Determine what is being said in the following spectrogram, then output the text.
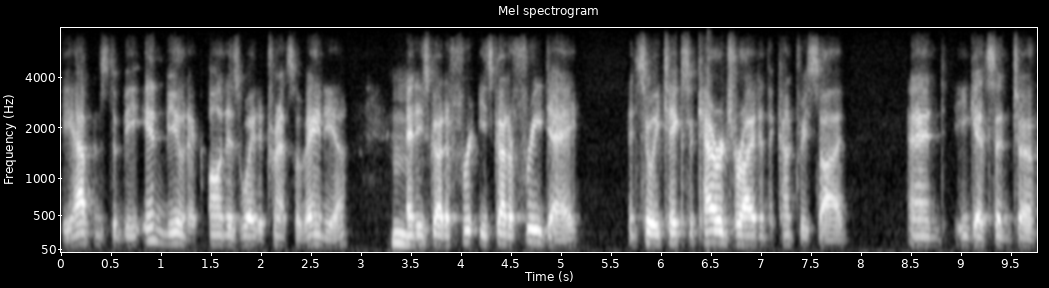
he happens to be in Munich on his way to Transylvania, hmm. and he's got a free he's got a free day, and so he takes a carriage ride in the countryside, and he gets into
